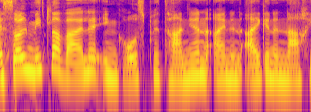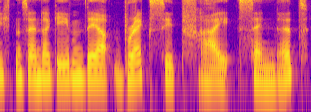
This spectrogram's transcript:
Es soll mittlerweile in Großbritannien einen eigenen Nachrichtensender geben, der Brexit-frei sendet.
